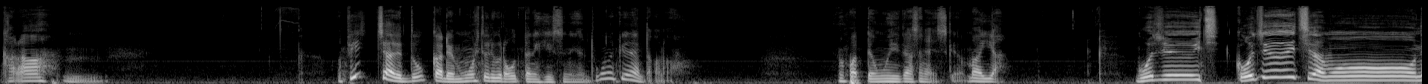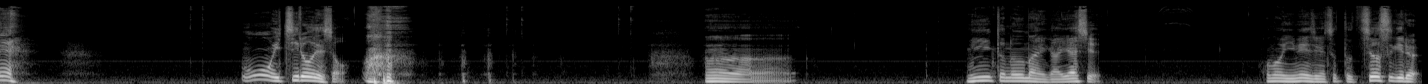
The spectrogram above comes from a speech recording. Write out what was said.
かな。うん。ピッチャーでどっかでもう一人ぐらいおったような気がするんだけど、どこの球団やったかな。パッて思い出せないですけど、まあいいや。51。51はもうね、もう一郎でしょ。うん。ミートのうまい外野手。このイメージがちょっと強すぎる。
